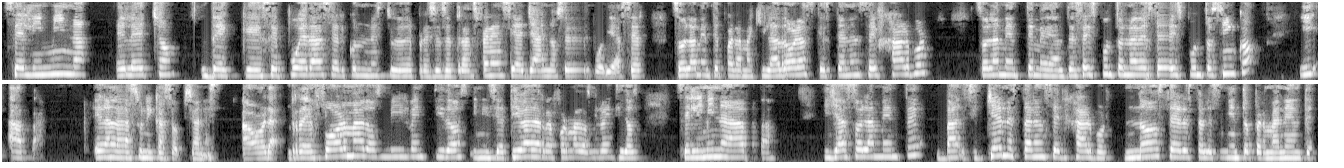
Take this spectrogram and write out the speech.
se elimina el hecho de que se pueda hacer con un estudio de precios de transferencia, ya no se podía hacer solamente para maquiladoras que estén en Safe Harbor, solamente mediante 6.9, 6.5 y APA. Eran las únicas opciones. Ahora, reforma 2022, iniciativa de reforma 2022, se elimina APA y ya solamente si quieren estar en Safe Harbor, no ser establecimiento permanente,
